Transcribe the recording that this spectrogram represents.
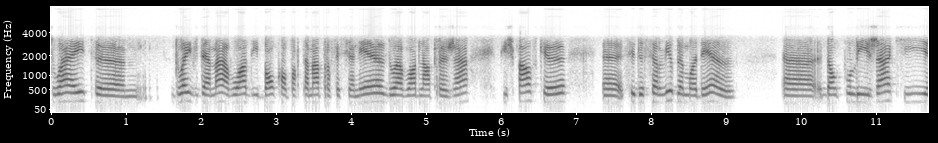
doit être euh, doit évidemment avoir des bons comportements professionnels, doit avoir de lentre Puis je pense que euh, c'est de servir de modèle. donc pour les gens qui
